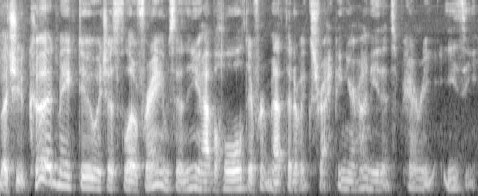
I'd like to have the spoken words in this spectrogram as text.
but you could make do with just flow frames and then you have a whole different method of extracting your honey that's very easy.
